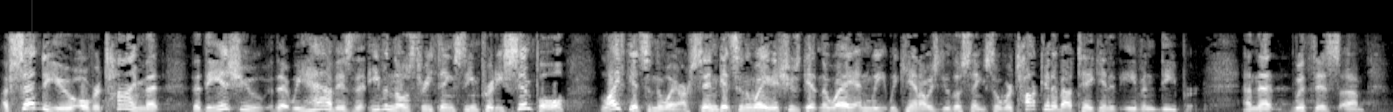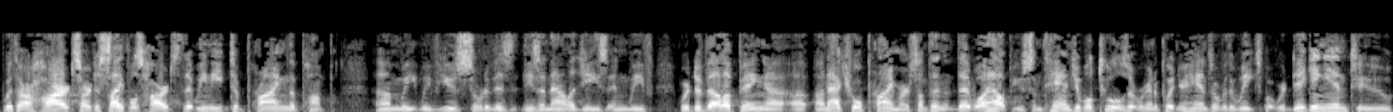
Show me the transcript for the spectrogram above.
I've said to you over time that that the issue that we have is that even those three things seem pretty simple, life gets in the way. Our sin gets in the way, issues get in the way, and we we can't always do those things. So we're talking about taking it even deeper, and that with this, um, with our hearts, our disciples' hearts, that we need to prime the pump. Um, we, have used sort of these analogies, and we've, we're developing a, a, an actual primer, something that will help you, some tangible tools that we're going to put in your hands over the weeks. But we're digging into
